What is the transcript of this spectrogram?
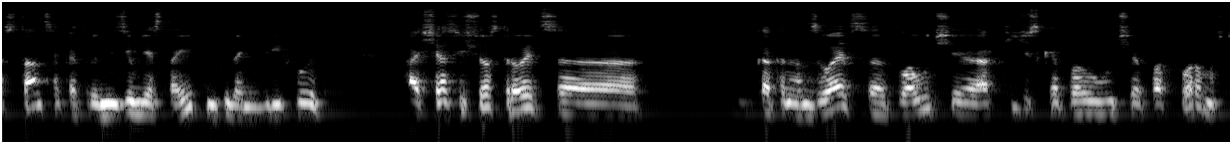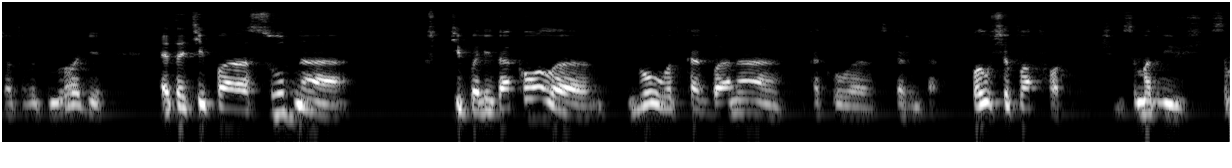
станция, которая на Земле стоит, никуда не дрейфует. А сейчас еще строится, как она называется, плавучая, арктическая плавучая платформа, что-то в этом роде. Это типа судно, типа ледокола, ну вот как бы она такого, скажем так, плавучая платформа, в общем, самодвижущаяся.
